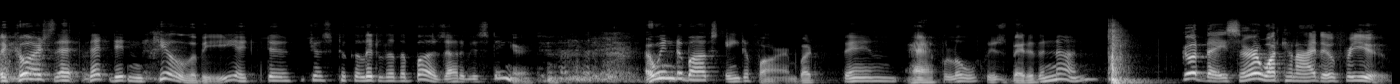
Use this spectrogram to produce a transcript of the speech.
of course, that, that didn't kill the bee. It uh, just took a little of the buzz out of his stinger. a window box ain't a farm, but then half a loaf is better than none. Good day, sir. What can I do for you?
